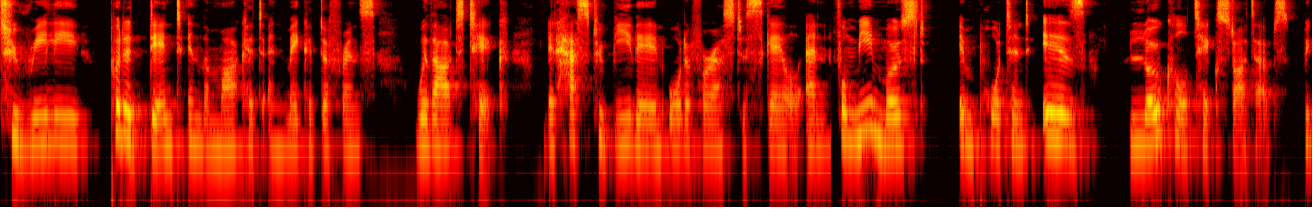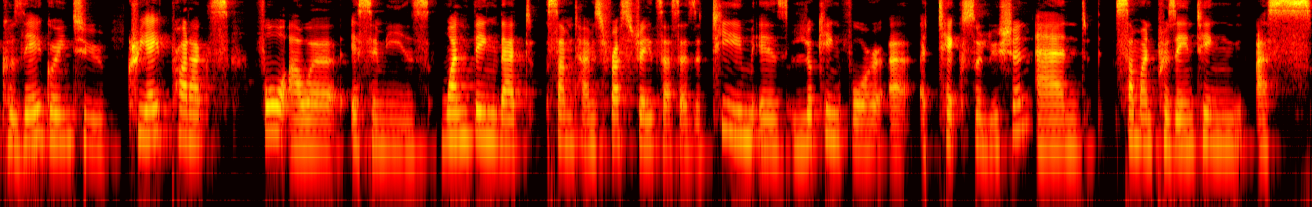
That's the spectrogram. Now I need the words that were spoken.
to really put a dent in the market and make a difference without tech. It has to be there in order for us to scale. And for me, most important is local tech startups because they're going to create products for our SMEs. One thing that sometimes frustrates us as a team is looking for a, a tech solution and someone presenting us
